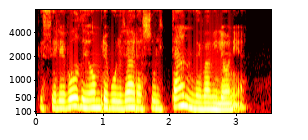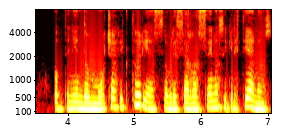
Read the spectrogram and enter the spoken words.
que se elevó de hombre vulgar a sultán de Babilonia, obteniendo muchas victorias sobre sarracenos y cristianos,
